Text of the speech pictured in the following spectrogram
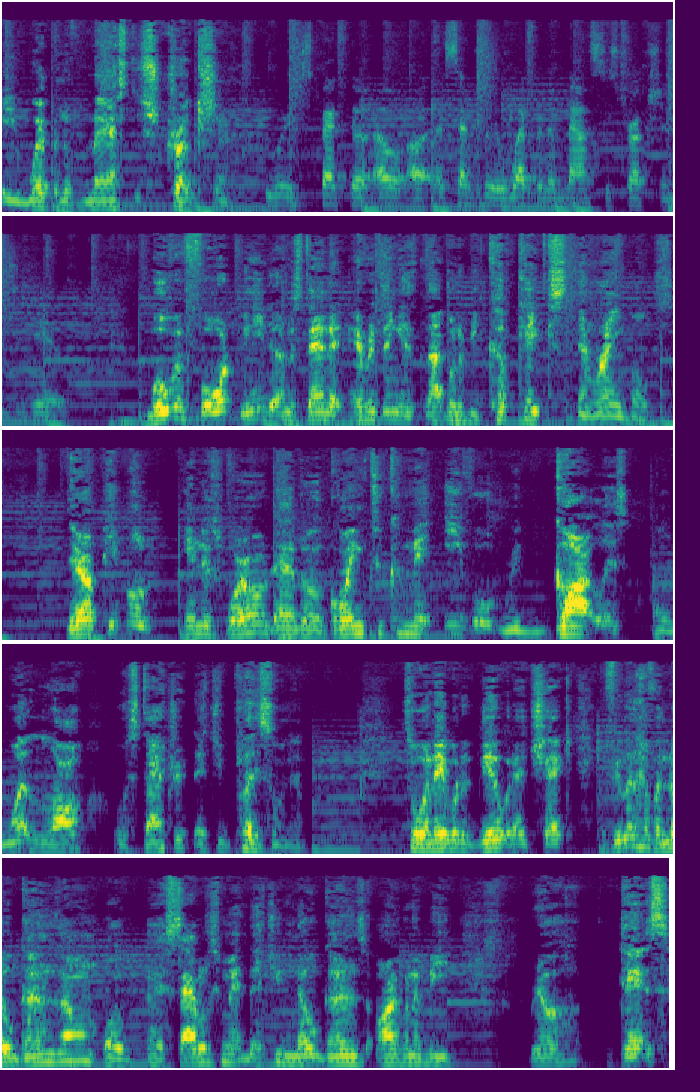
a weapon of mass destruction. You would expect a, a, essentially a weapon of mass destruction to do. Moving forward, we need to understand that everything is not going to be cupcakes and rainbows. There are people in this world that are going to commit evil regardless of what law or statute that you place on them. So when able to deal with that check, if you're going to have a no gun zone or establishment that you know guns aren't going to be real dense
